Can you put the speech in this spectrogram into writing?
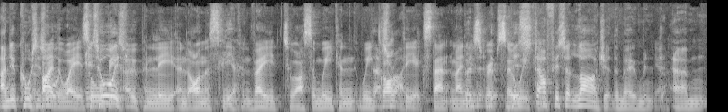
and of course, But it's by al- the way, it's, it's all always been openly and honestly Yeah. conveyed to us, and we can we That's got right. the extant But manuscript, th- so this stuff is at large at the moment, Yeah. um,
